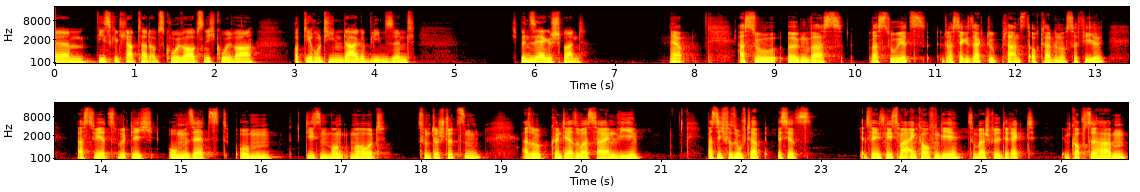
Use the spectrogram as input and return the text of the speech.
ähm, wie es geklappt hat, ob es cool war, ob es nicht cool war, ob die Routinen da geblieben sind. Ich bin sehr gespannt. Ja. Hast du irgendwas, was du jetzt, du hast ja gesagt, du planst auch gerade noch so viel, was du jetzt wirklich umsetzt, um diesen Monk Mode zu unterstützen. Also könnte ja sowas sein wie, was ich versucht habe, ist jetzt, jetzt wenn ich das nächste Mal einkaufen gehe, zum Beispiel direkt im Kopf zu haben,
